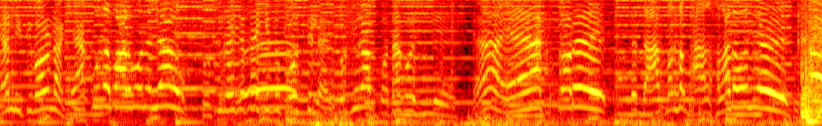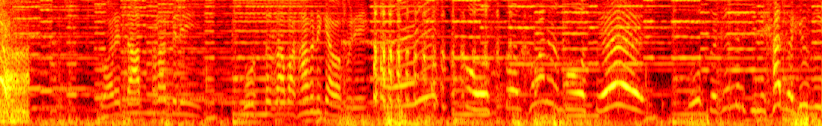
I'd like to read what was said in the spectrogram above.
হ্যাঁ নিতে পারো না এখনও পারব না লাও শ্বশুর হয়েছে তাই কিন্তু করছিলে শ্বশুরা কথা কইছিলে হ্যাঁ এক সরে। দাঁত মাথা ফালা দেবো রে ঘরে দাঁত ফেলা দিলি। গোস্ত যাবা খাবে না কেবা করে গোস্ত খাওয়ানে গোস্ত। গোস্ত কেমন কিনে খা দেখেছি?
